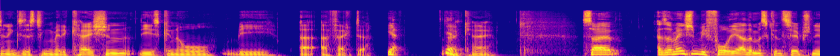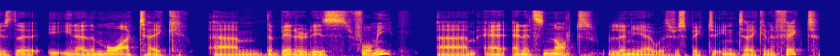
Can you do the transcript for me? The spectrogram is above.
and existing medication. These can all be a, a factor. Yep. Yeah. Okay. So, as I mentioned before, the other misconception is that, you know, the more I take, um, the better it is for me. Um, and, and it's not linear with respect to intake and effect.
